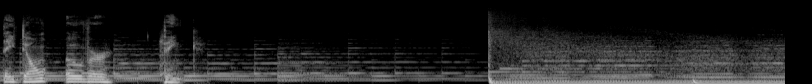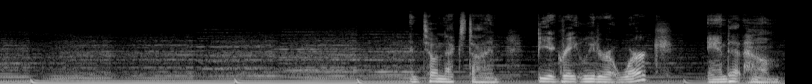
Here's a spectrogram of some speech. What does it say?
they don't overthink. Until next time, be a great leader at work and at home.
